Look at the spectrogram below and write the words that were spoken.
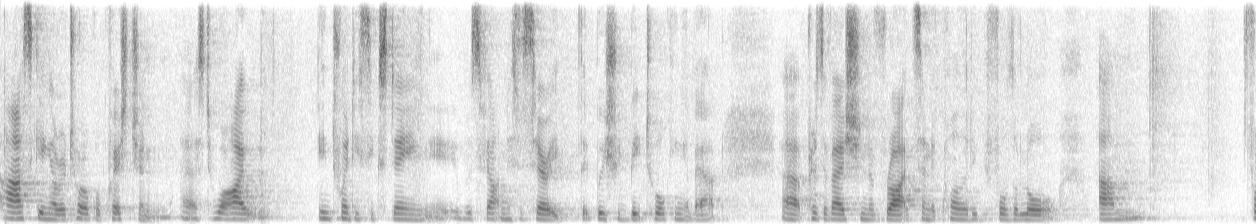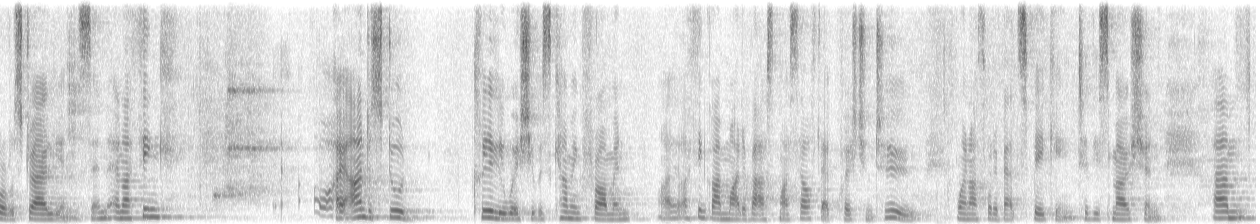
asking a rhetorical question as to why in 2016 it was felt necessary that we should be talking about uh, preservation of rights and equality before the law um, for Australians. And, and I think I understood clearly where she was coming from, and I, I, think I might have asked myself that question too when I thought about speaking to this motion. Um,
